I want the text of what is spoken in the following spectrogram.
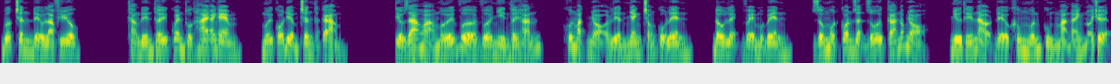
bước chân đều là phiêu. Thẳng đến thấy quen thuộc hai anh em, mới có điểm chân thật cảm. Tiểu gia hỏa mới vừa vừa nhìn thấy hắn, khuôn mặt nhỏ liền nhanh chóng cổ lên, đầu lệch về một bên, giống một con giận dỗi cá nóc nhỏ, như thế nào đều không muốn cùng màn ảnh nói chuyện.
